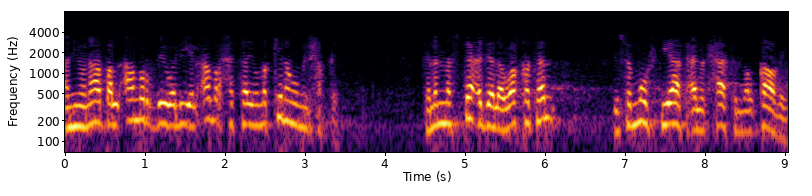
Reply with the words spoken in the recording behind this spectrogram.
أن يناط الأمر بولي الأمر حتى يمكنه من حقه. فلما استعجل وقتل يسموه افتيات على الحاكم والقاضي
